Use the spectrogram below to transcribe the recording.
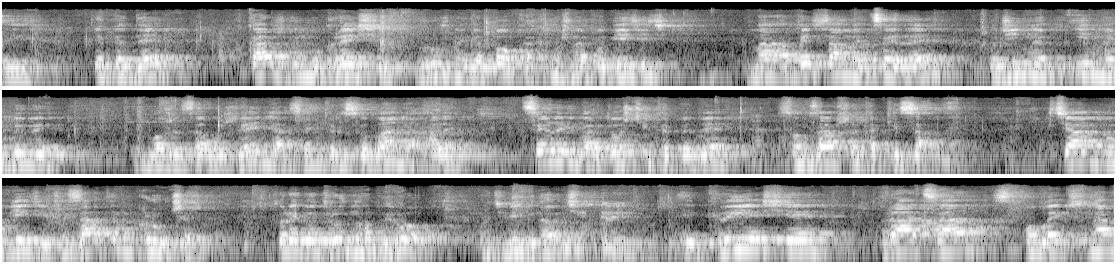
Y, TPD w każdym okresie, w różnych epokach, można powiedzieć, ma te same cele, choć inne, inne były może założenia, zainteresowania, ale cele i wartości TPD są zawsze takie same. Chciałem powiedzieć, że za tym kluczem, którego trudno było udźwignąć, y, kryje się praca społeczna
